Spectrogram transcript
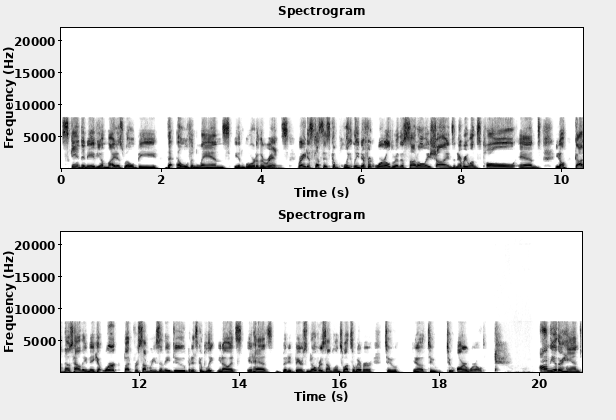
Scandinavia might as well be the elven lands in Lord of the Rings, right? It's just this completely different world where the sun always shines and everyone's tall and, you know, God knows how they make it work, but for some reason they do, but it's complete, you know, it's, it has, but it bears no resemblance whatsoever to, you know, to, to our world. On the other hand,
